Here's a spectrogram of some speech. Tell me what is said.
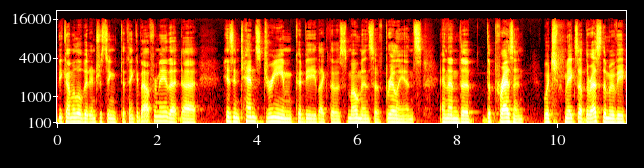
become a little bit interesting to think about for me. That uh, his intense dream could be like those moments of brilliance, and then the the present, which makes up the rest of the movie,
